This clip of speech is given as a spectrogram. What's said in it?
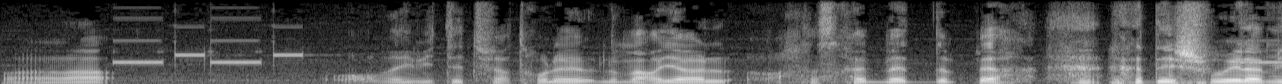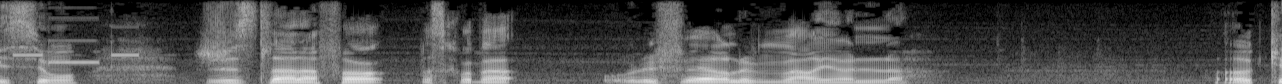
Voilà. On va éviter de faire trop le, le mariole. Oh, ça serait bête de perdre, d'échouer la mission juste là à la fin, parce qu'on a voulu faire le mariole. Ok,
